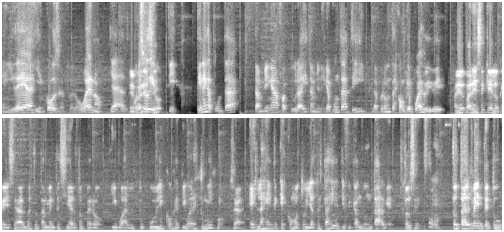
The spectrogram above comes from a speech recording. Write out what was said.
en ideas y en cosas, pero bueno, ya... por eso digo tienes que apuntar también a facturar y también tienes que apuntar a ti. La pregunta es con qué puedes vivir. A mí me parece que lo que dice Aldo es totalmente cierto, pero igual tu público objetivo eres tú mismo. O sea, es la gente que es como tú. Ya tú estás identificando un target. Entonces, totalmente tú.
